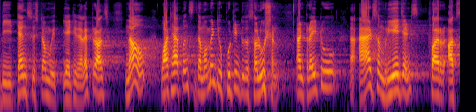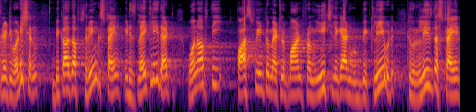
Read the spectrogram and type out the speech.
D10 system with 18 electrons. Now what happens the moment you put into the solution and try to uh, add some reagents for oxidative addition because of ring strain it is likely that one of the phosphine to metal bond from each ligand would be cleaved to release the strain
